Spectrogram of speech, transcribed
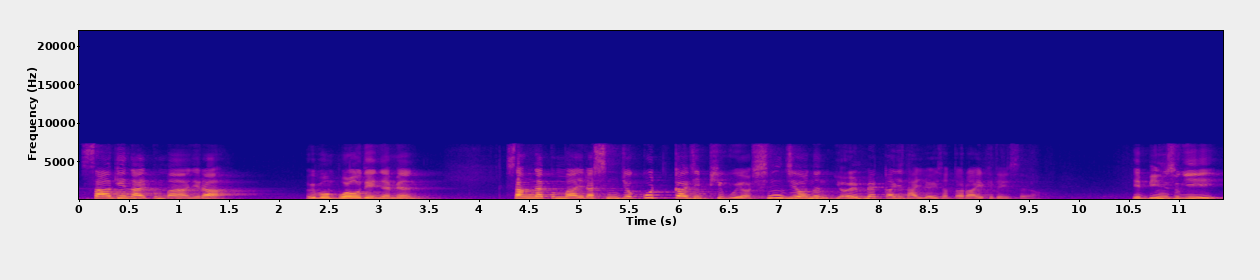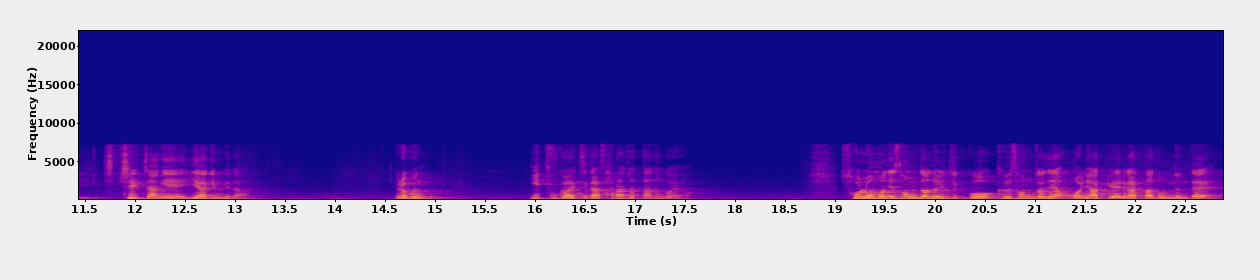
싹이 날 뿐만 아니라 여기 보면 뭐라고 되어 있냐면 싹날 뿐만 아니라 심지어 꽃까지 피고요. 심지어는 열매까지 달려 있었더라 이렇게 되어 있어요. 이 민수기 17장의 이야기입니다. 여러분 이 두 가지가 사라졌다는 거예요. 솔로몬이 성전을 짓고 그 성전에 언약궤를 갖다 놓는데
